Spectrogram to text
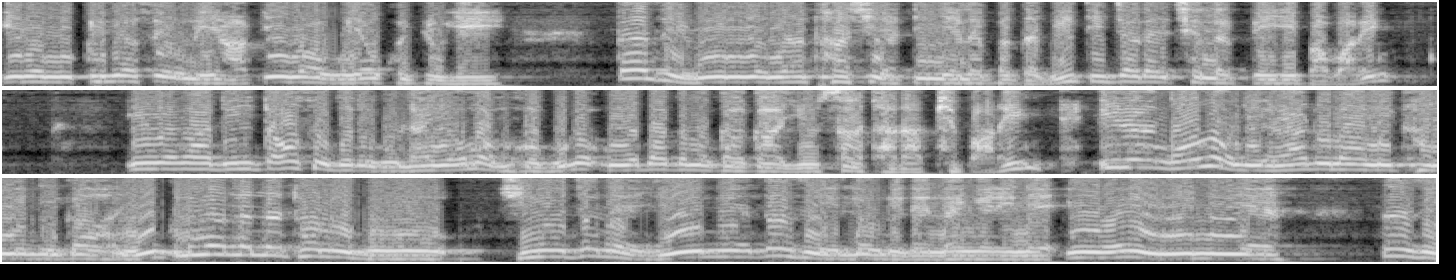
အီရန်နျူကလ িয়ার စစ်အုပ်တွေဟာပြေဝဝင်ရောက်ခွင့်ပြုရေးတန်းစီရီနီယံများထားရှိတဲ့တည်မြဲနဲ့ပတ်သက်ပြီးတိကျတဲ့အချက်လက်ပေးရေးပါပါတယ်။ အီရန်ကဒီတောင်းဆိုချက်တွေကိုလိုက်ရောမှာမဟုတ်ဘူးလို့ဥရောပသမဂ္ဂကယူဆထားတာဖြစ်ပါတယ်။အီရန်ကောင်းဆောင်ဒီရာဒူလာလီခါမီနီကနျူကလ িয়ার လက်နက်ထုတ်လို့ကိုရည်ရွယ်ချက်နဲ့ရင်းနှီးအသက်စီလုပ်နေတဲ့နိုင်ငံတွေနဲ့အီရန်ရင်းနှီးရန်တန့်စီ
